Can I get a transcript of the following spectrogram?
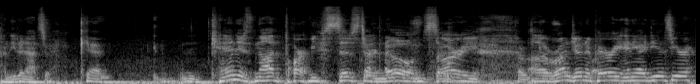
I need an answer. Ken. Ken is not Barbie's sister. No, I'm sorry. Uh, Ron, Jonah Perry, any ideas here?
